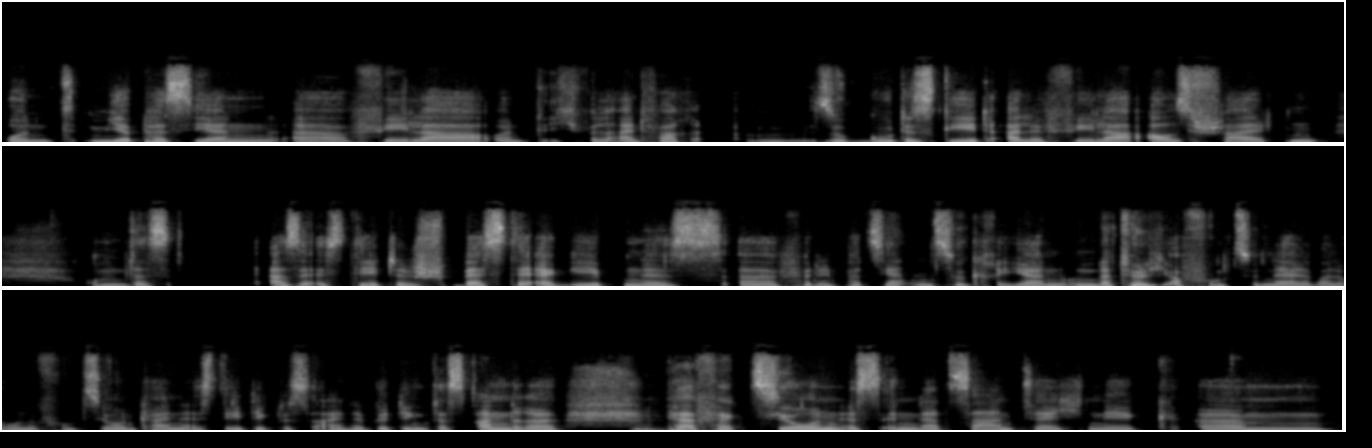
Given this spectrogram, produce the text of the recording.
und mir passieren äh, Fehler und ich will einfach ähm, so gut es geht alle Fehler ausschalten, um das also ästhetisch beste Ergebnis äh, für den Patienten zu kreieren und natürlich auch funktionell, weil ohne Funktion keine Ästhetik. Das eine bedingt das andere. Mhm. Perfektion ist in der Zahntechnik ähm,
